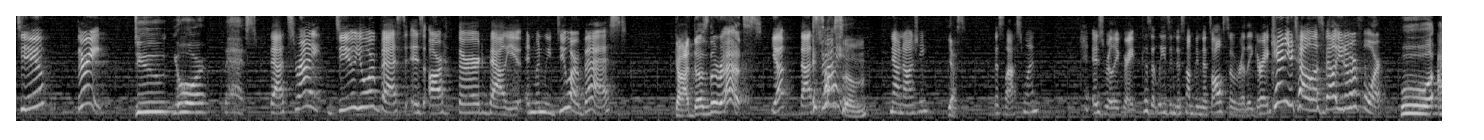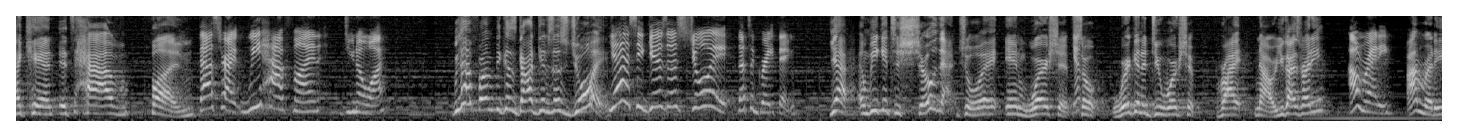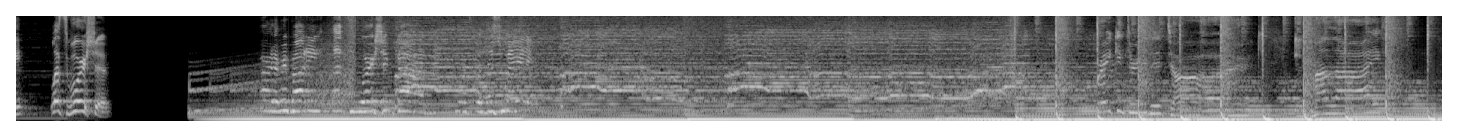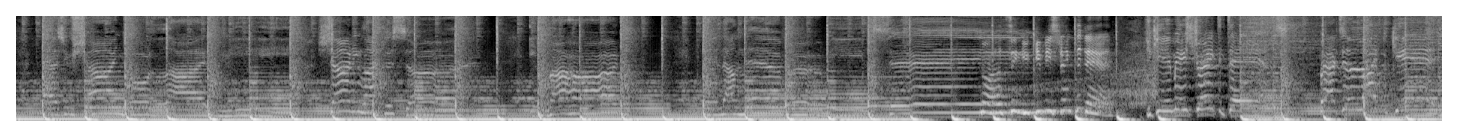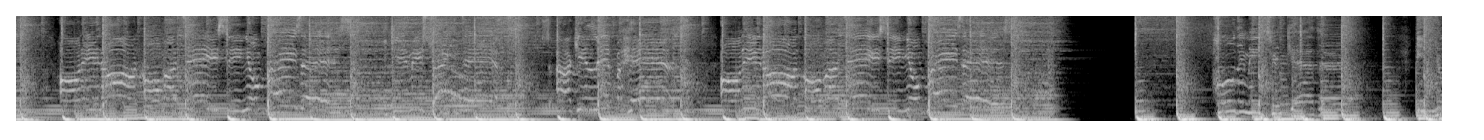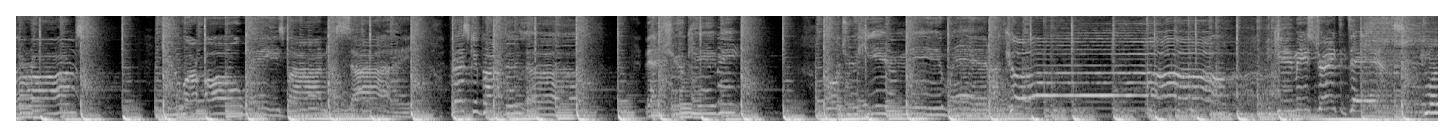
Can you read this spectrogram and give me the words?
two, three. Do your best. That's right. Do your best is our third value. And when we do our best, God does the rest. yep, that's It's right. awesome. Now, Najee, Yes. this last one is really great because it leads into something that's also really great. Can you tell us value number four? Ooh, I can't. It's have fun. That's right. We have fun. Do you know why? We have fun because God gives us joy. Yes, He gives us joy. That's a great thing. Yeah, and we get to show that joy in worship. Yep. So we're gonna do worship right now. Are you guys ready? I'm ready. I'm ready. Let's worship. All right, everybody, let's worship God. Let's go this way.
